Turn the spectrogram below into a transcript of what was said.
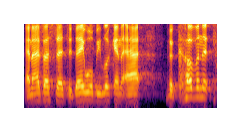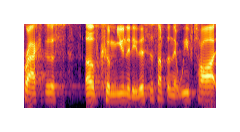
And as I said, today we'll be looking at the covenant practice of community. This is something that we've taught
